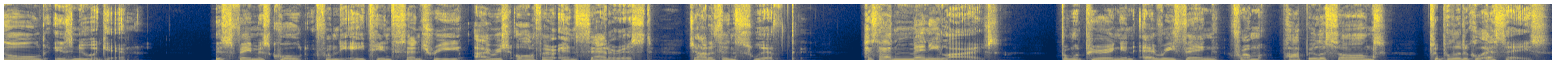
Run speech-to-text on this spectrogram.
old is new again. This famous quote from the 18th century Irish author and satirist Jonathan Swift has had many lives, from appearing in everything from popular songs to political essays.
